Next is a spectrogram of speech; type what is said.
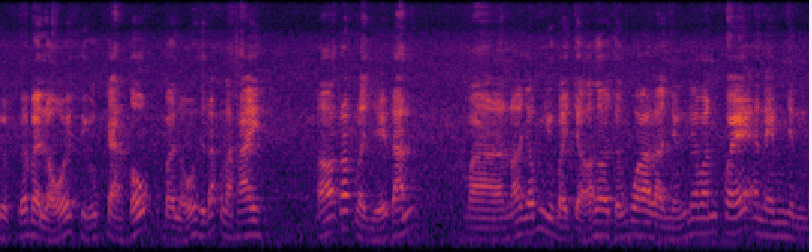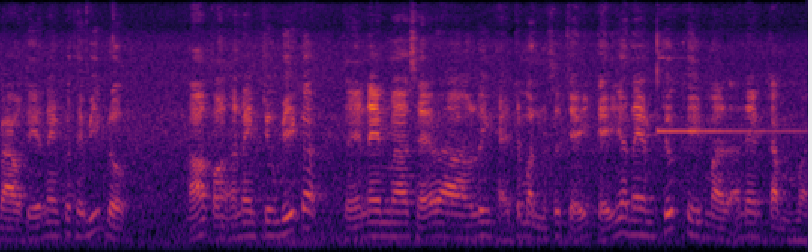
được cái bài lỗi thì cũng càng tốt. Bài lỗi thì rất là hay. Nó rất là dễ đánh. Mà nó giống như bài chợ thôi. Chẳng qua là những cái bánh khóe anh em nhìn vào thì anh em có thể biết được đó còn anh em chưa biết á, thì anh em à, sẽ à, liên hệ cho mình sẽ chỉ chỉ cho anh em trước khi mà anh em cầm à,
